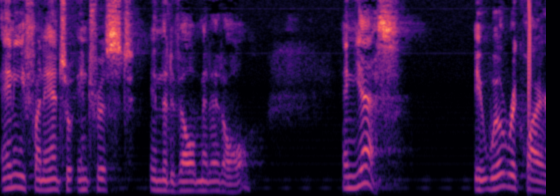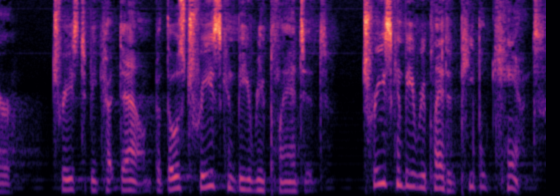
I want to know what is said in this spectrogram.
any financial interest in the development at all. And yes, it will require trees to be cut down, but those trees can be replanted. Trees can be replanted, people can't.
